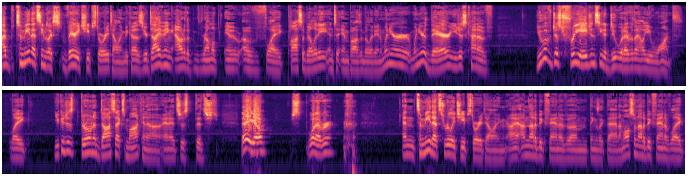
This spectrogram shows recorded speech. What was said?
I, to me that seems like very cheap storytelling because you're diving out of the realm of, of like possibility into impossibility and when you're when you're there you just kind of you have just free agency to do whatever the hell you want. Like you can just throw in a Deus Ex Machina, and it's just it's there you go, just whatever. and to me, that's really cheap storytelling. I, I'm not a big fan of um, things like that. I'm also not a big fan of like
